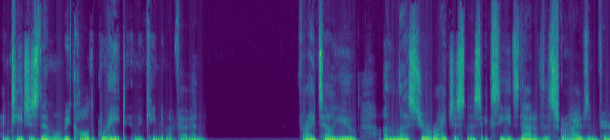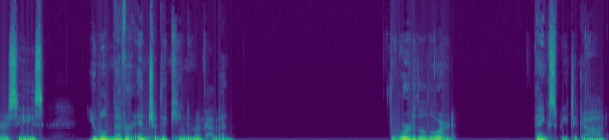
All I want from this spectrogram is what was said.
and teaches them will be called great in the kingdom of heaven. For I tell you, unless your righteousness exceeds that of the scribes and Pharisees, you will never enter the kingdom of heaven. The word of the Lord. Thanks be to God.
